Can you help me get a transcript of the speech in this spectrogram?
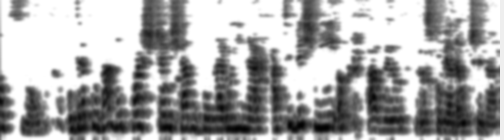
nocną. Udrapowany płaszczem siadłbym na ruinach, a ty byś mi o krwawych rozpowiadał czynach.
